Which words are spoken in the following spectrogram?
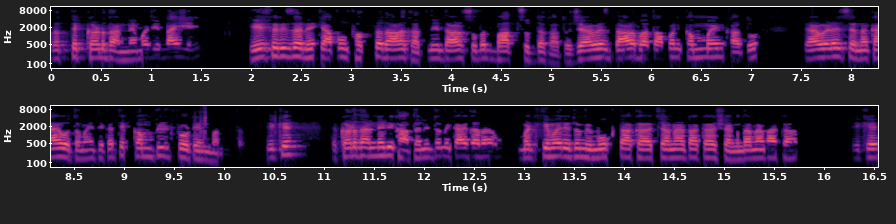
प्रत्येक कडधान्यामध्ये नाहीये. हेच रिझन आहे की आपण फक्त डाळ खात नाही. डाळ सोबत भात सुद्धा खातो. ज्यावेळेस डाळ भात आपण कंबाईन खातो त्यावेळेस आहे ना काय होतं माहिती का? ते कंप्लीट प्रोटीन बनतं. ठीक आहे? तर कडधान्य बी खाताना तुम्ही काय करा? मटकीमध्ये तुम्ही मूग टाका चणा टाका शेंगदाणा टाका. ठीक आहे?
